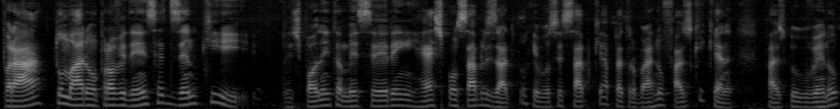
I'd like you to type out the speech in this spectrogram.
para tomar uma providência dizendo que eles podem também serem responsabilizados, porque você sabe que a Petrobras não faz o que quer, né? Faz o que o governo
